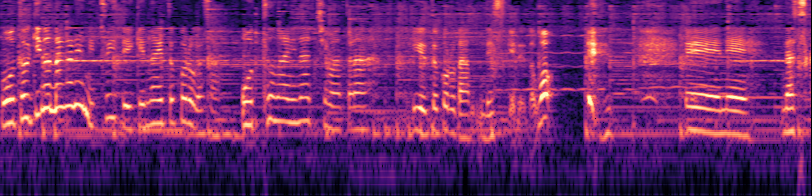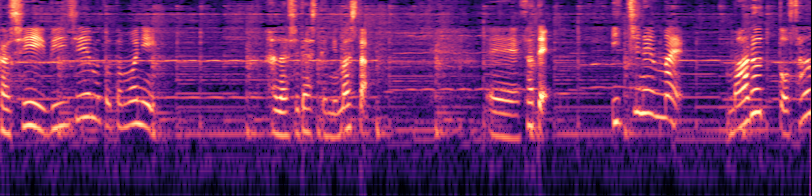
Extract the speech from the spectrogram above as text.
もう時の流れについていけないところがさ、大人になっちまったな、っていうところなんですけれども。えーね、懐かしい BGM とともに話し出してみました。えー、さて、1年前、まるっと3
